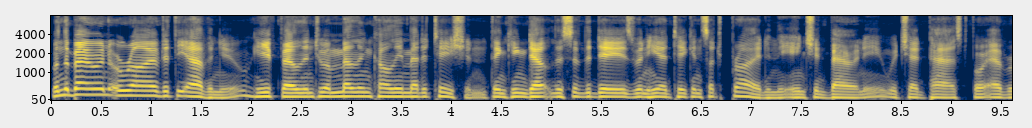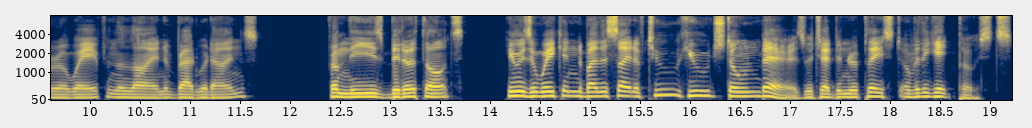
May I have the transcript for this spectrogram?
When the Baron arrived at the avenue, he fell into a melancholy meditation, thinking doubtless of the days when he had taken such pride in the ancient barony which had passed for ever away from the line of Bradwardines. From these bitter thoughts, he was awakened by the sight of two huge stone bears which had been replaced over the gate-posts.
